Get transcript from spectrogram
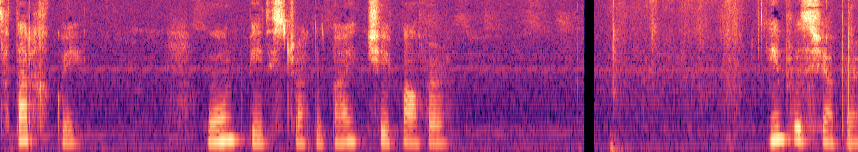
Сатарахгүй. Won't be distracted by cheap offer. Impulse shopper.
